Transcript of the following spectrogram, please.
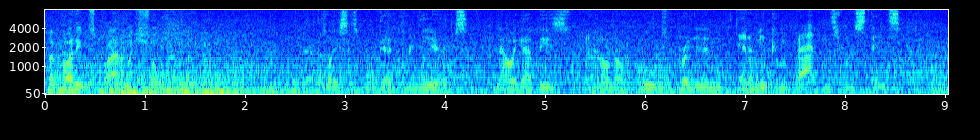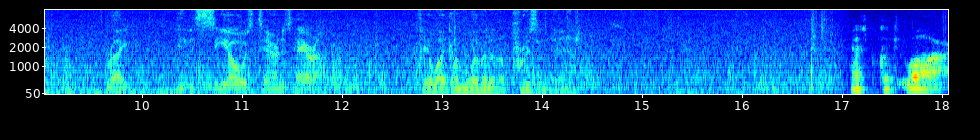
My buddy was crying on my shoulder. But That place has been dead for years. Now we got these, I don't know who's, bringing in enemy combatants from stateside. Right. And the CO is tearing his hair out. Feel like I'm living in a prison, man. That's because you are.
